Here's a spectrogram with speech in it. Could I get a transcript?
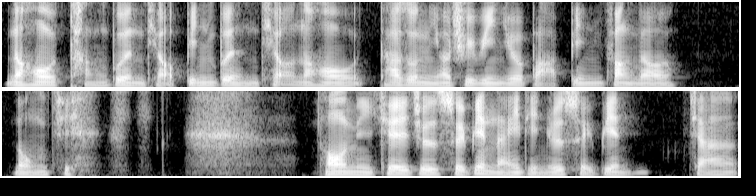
然后糖不能调，冰不能调。然后他说你要去冰，你就把冰放到溶解，然后你可以就是随便拿一点，就是随便加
